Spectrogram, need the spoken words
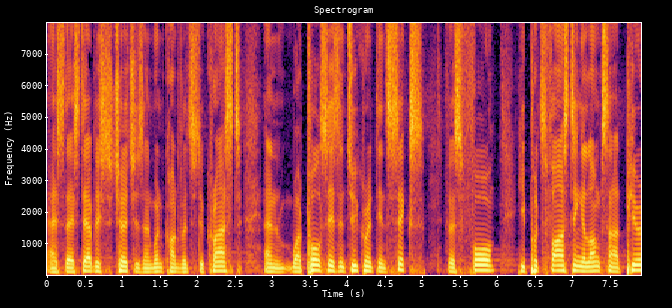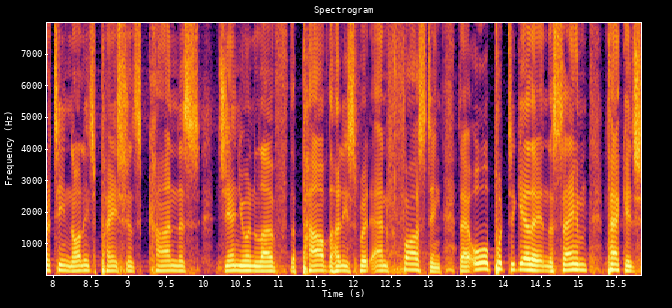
as they establish churches and win converts to Christ. And what Paul says in 2 Corinthians 6 Verse 4, he puts fasting alongside purity, knowledge, patience, kindness, genuine love, the power of the Holy Spirit, and fasting. They're all put together in the same package.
